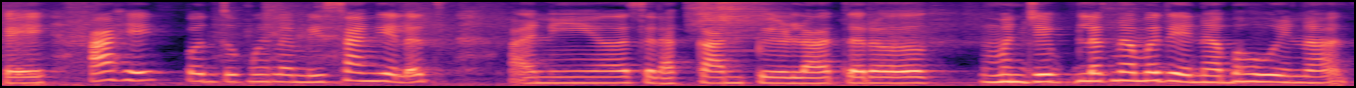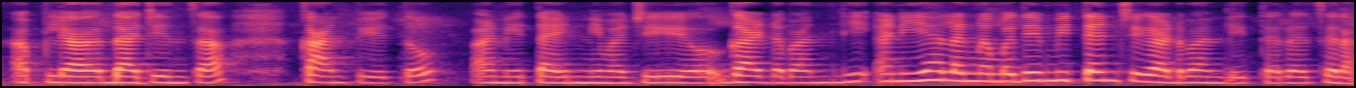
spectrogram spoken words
काय आहे पण तुम्हाला मी सांगेलच. आणि चला कान पिळला तर म्हणजे लग्नामध्ये ना भाऊ आहे ना आपल्या दाजींचा कान पिळतो आणि ताईंनी माझी गाठ बांधली आणि ह्या लग्नामध्ये मी त्यांची गाठ बांधली. तर चला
